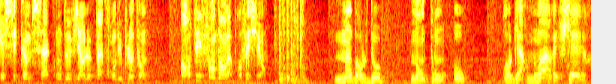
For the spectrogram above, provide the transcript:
Et c'est comme ça qu'on devient le patron du peloton. En défendant la profession. Main dans le dos, menton haut, regard noir et fier,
